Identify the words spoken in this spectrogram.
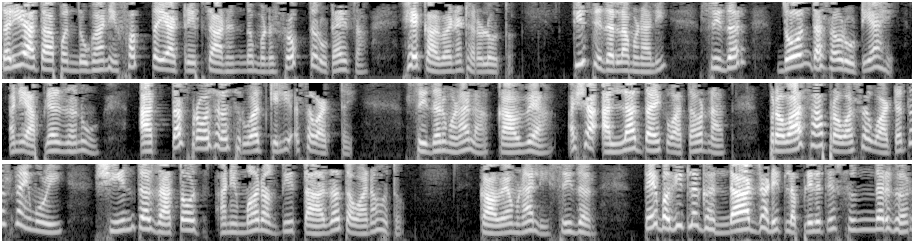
तरी आता आपण दोघांनी फक्त या ट्रिपचा आनंद मनसोक्त लुटायचा हे काव्याने ठरवलं होतं. ती श्रीधरला म्हणाली श्रीधर दोन तासावर उटी आहे आणि आपल्याला जणू आत्ताच प्रवासाला सुरुवात केली असं वाटतंय. श्रीधर म्हणाला काव्या अशा आल्हाददायक वातावरणात प्रवास हा प्रवास वाटतच नाही मुळी. शीन तर जातोच आणि मन अगदी ताजं तवानं होतं. काव्या म्हणाली श्रीधर ते बघितलं घनदाट झाडीत लपलेलं ते सुंदर घर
